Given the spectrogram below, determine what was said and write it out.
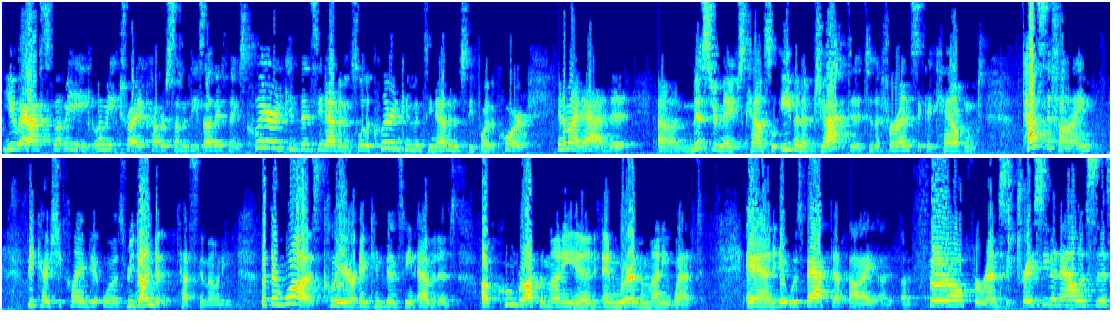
you ask, let me, let me try to cover some of these other things. Clear and convincing evidence. Well, the clear and convincing evidence before the court, and I might add that uh, Mr. Mapes' counsel even objected to the forensic accountant testifying because she claimed it was redundant testimony. But there was clear and convincing evidence of who brought the money in and where the money went. And it was backed up by a, a thorough forensic tracing analysis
